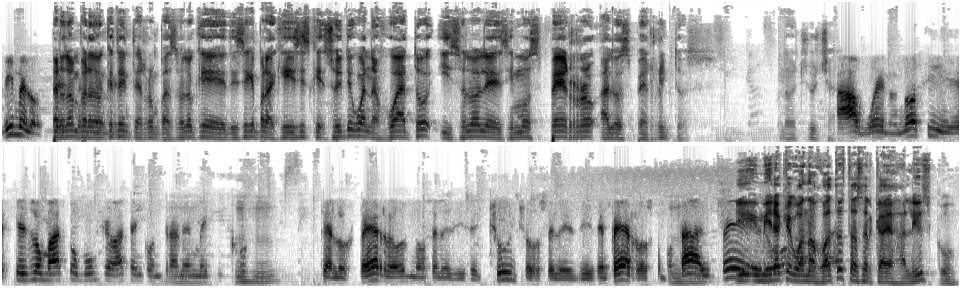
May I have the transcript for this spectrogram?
dímelo. perdón, perdón que te interrumpa. Solo que dice que por aquí dices que soy de Guanajuato y solo le decimos perro a los perritos. No chucha. Ah, bueno, no, sí, es que es lo más común que vas a encontrar Mm. en México, Ujú. que a los perros no se les dice chuchos, se les dice perros como tal. Pero... Y, mira que Guanajuato está cerca de Jalisco.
